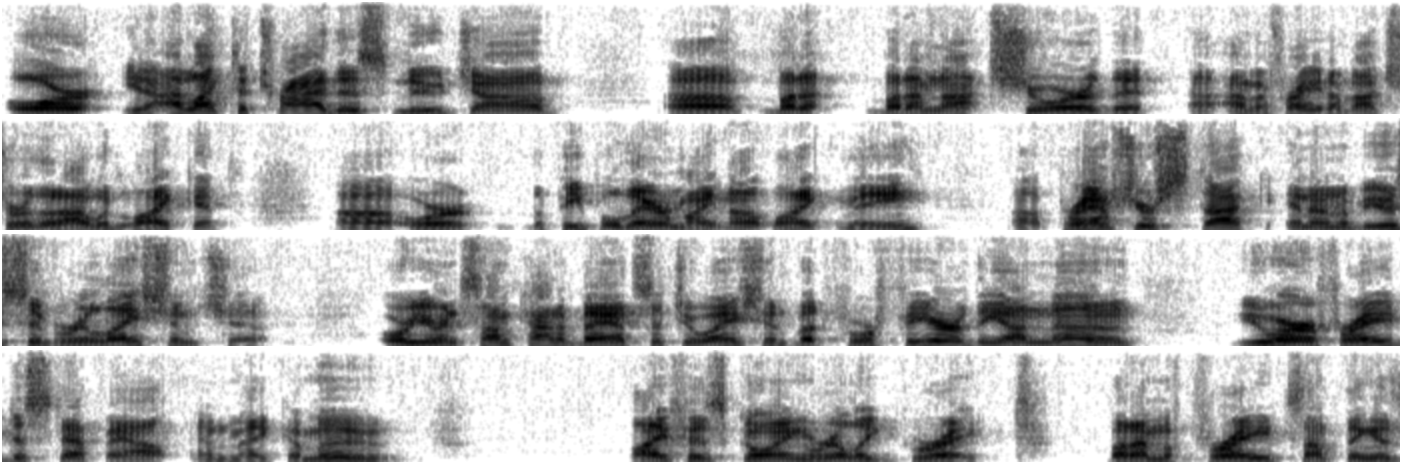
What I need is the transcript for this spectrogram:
Or, you know, I'd like to try this new job, uh, but, uh, but I'm not sure that, uh, I'm afraid, I'm not sure that I would like it, uh, or the people there might not like me. Uh, perhaps you're stuck in an abusive relationship, or you're in some kind of bad situation, but for fear of the unknown, you are afraid to step out and make a move. Life is going really great, but I'm afraid something is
